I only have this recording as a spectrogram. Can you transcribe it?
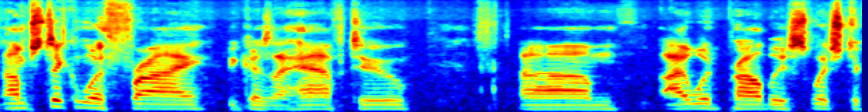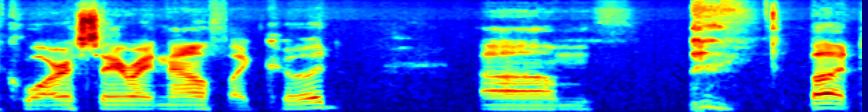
I'm sticking with Frei because I have to. Um, I would probably switch to Kwarasey right now if I could. Um, but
